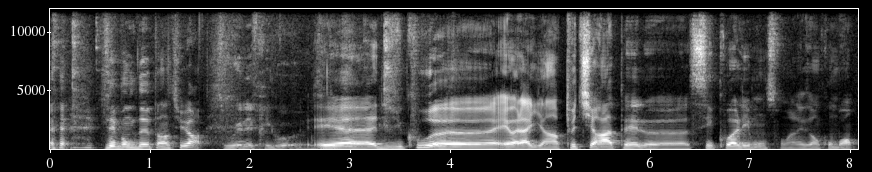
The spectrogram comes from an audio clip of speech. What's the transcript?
des bombes de peinture. Les frigos, euh, Et euh, du coup, euh, et voilà, il y a un petit rappel, c'est quoi les monstres, hein, les encombrants.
